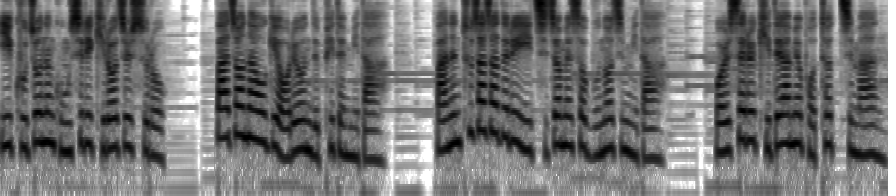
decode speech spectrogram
이 구조는 공실이 길어질수록 빠져나오기 어려운 늪이 됩니다. 많은 투자자들이 이 지점에서 무너집니다. 월세를 기대하며 버텼지만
